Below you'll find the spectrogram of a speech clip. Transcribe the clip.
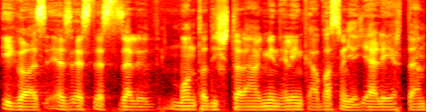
igaz. Ez, ezt, ezt az előbb mondtad is talán, hogy minél inkább azt mondja, hogy elértem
